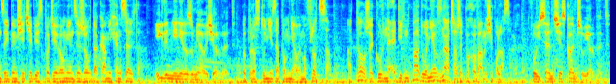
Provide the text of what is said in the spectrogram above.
Prędzej bym się ciebie spodziewał między żołdakami Henselta. Nigdy mnie nie rozumiałeś, Jorwet. Po prostu nie zapomniałem o Flotsam. A to, że górne Edirn padło, nie oznacza, że pochowamy się po lasach. Twój sen się skończył, Jorwet.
